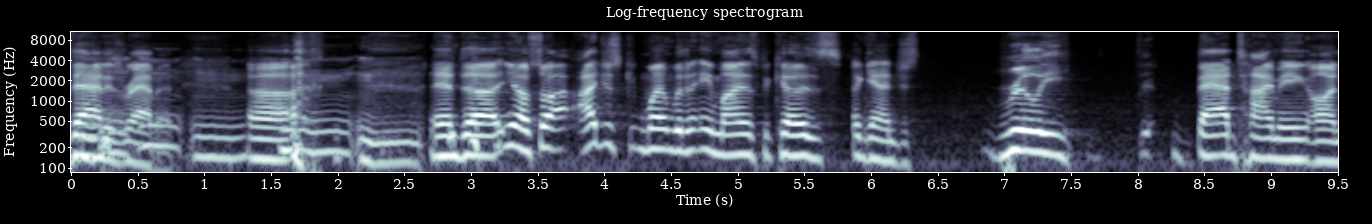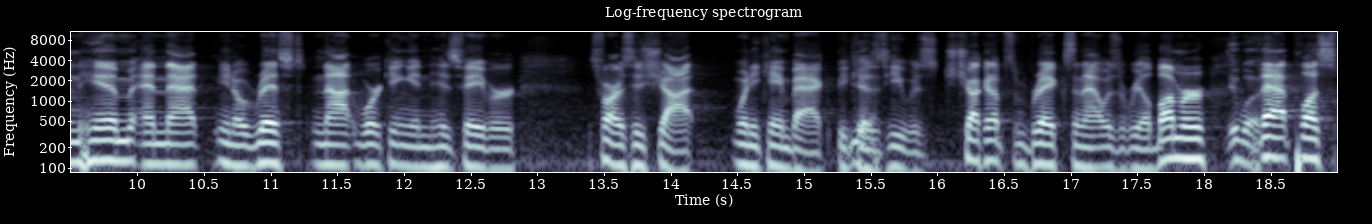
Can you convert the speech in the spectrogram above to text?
that is Rabbit. Uh, and uh, you know, so I, I just went with an A minus because again, just really bad timing on him and that you know wrist not working in his favor as far as his shot when he came back because he was chucking up some bricks and that was a real bummer. It was. that plus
